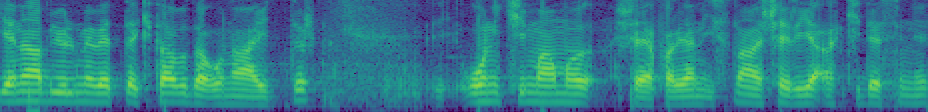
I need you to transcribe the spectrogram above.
Yeni Abi Ülmevet'te kitabı da ona aittir. 12 imamı şey yapar yani İsna Şeria akidesini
